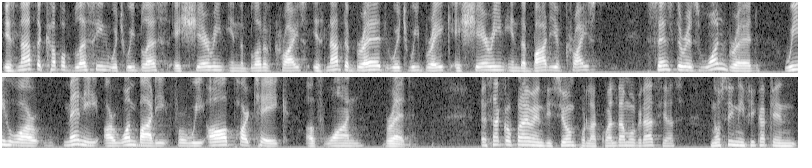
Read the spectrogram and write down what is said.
Is not the cup of blessing which we bless a sharing in the blood of Christ? Is not the bread which we break a sharing in the body of Christ? Since there is one bread, we who are many are one body, for we all partake of one bread. Esa copa de bendición por la cual damos gracias no significa que, en-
